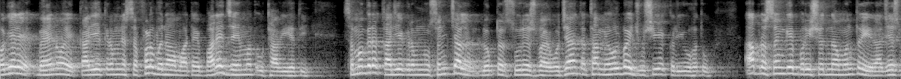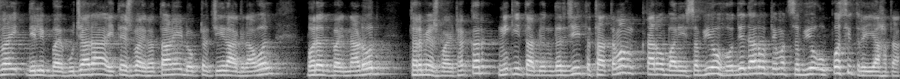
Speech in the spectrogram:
વગેરે બહેનોએ કાર્યક્રમને સફળ બનાવવા માટે ભારે જહેમત ઉઠાવી હતી. સમગ્ર કાર્યક્રમનું સંચાલન ડોક્ટર સુરેશભાઈ ઓઝા તથા મેહુલભાઈ જોશીએ કર્યું હતું. આ પ્રસંગે પરિષદના મંત્રી રાજેશભાઈ, દિલીપભાઈ પુજારા, હિતેશભાઈ રતાણી, ડોક્ટર ચિરાગ રાવલ, ભરતભાઈ નાડોદ, ધર્મેશભાઈ ઠક્કર, નિકિતાબેન દરજી તથા તમામ કારોબારી સભ્યો, હોદ્દેદારો તેમજ સભ્યો ઉપસ્થિત રહ્યા હતા.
